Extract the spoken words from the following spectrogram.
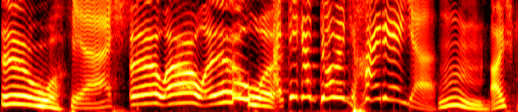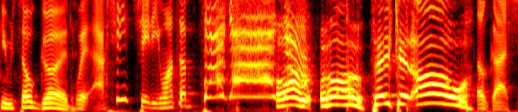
Yeah! Ew. Cash. Ew, ow, ew. I think I'm doing honey. ew. Mmm, ice cream so good. Wait, actually, Shady wants some. Take it! Oh, oh, oh, take it. Oh. Oh gosh.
